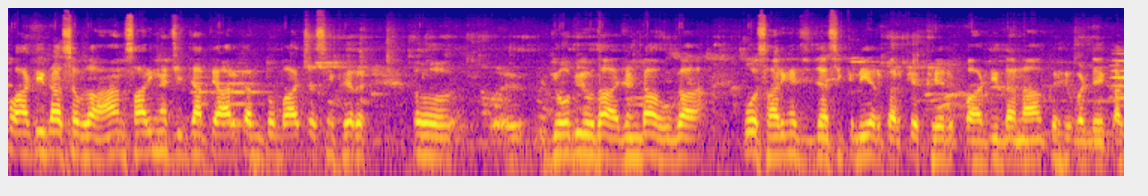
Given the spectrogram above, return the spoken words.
ਪਾਰਟੀ ਦਾ ਸੰਵਿਧਾਨ ਸਾਰੀਆਂ ਚੀਜ਼ਾਂ ਤਿਆਰ ਕਰਨ ਤੋਂ ਬਾਅਦ ਚ ਅਸੀਂ ਫਿਰ ਜੋ ਵੀ ਉਹਦਾ ਏਜੰਡਾ ਹੋਊਗਾ ਉਹ ਸਾਰੀਆਂ ਚੀਜ਼ਾਂ ਅਸੀਂ ਕਲੀਅਰ ਕਰਕੇ ਫਿਰ ਪਾਰਟੀ ਦਾ ਨਾਮ ਕਿਸੇ ਵੱਡੇ ਕੱਟ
